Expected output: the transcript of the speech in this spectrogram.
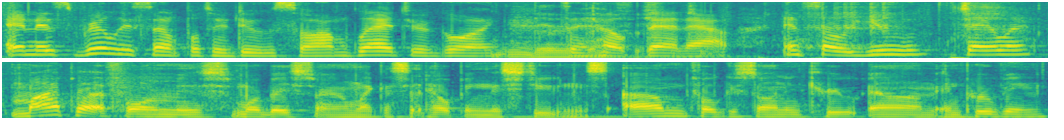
and it's really simple to do. So I'm glad you're going Very to help that out. And so you, Jalen, My platform is more based around, like I said, helping the students. I'm focused on um, improving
